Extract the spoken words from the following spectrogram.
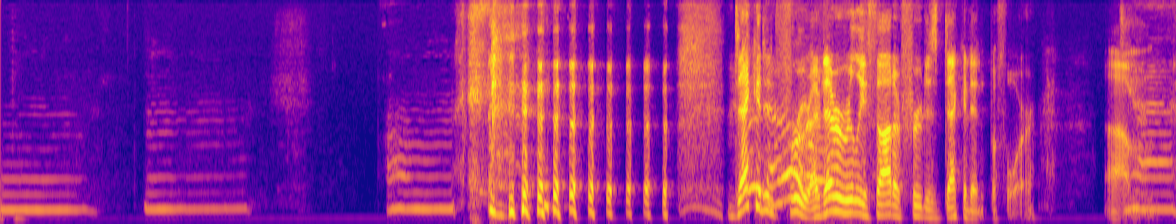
Mm, mm, um, decadent fruit. I've never really thought of fruit as decadent before. Um, yeah.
